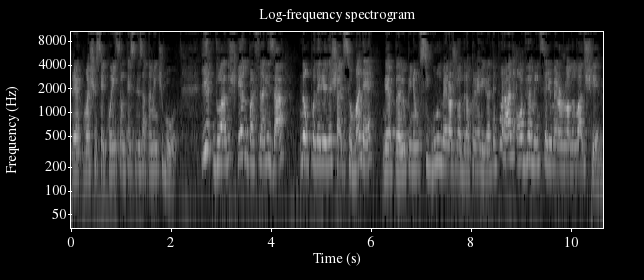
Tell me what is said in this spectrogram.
né? Por mais que a sequência não tenha sido exatamente boa. E do lado esquerdo, para finalizar, não poderia deixar de ser o Mané, né? Na minha opinião, o segundo melhor jogador da Premier League da temporada. Obviamente seria o melhor jogador do lado esquerdo.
